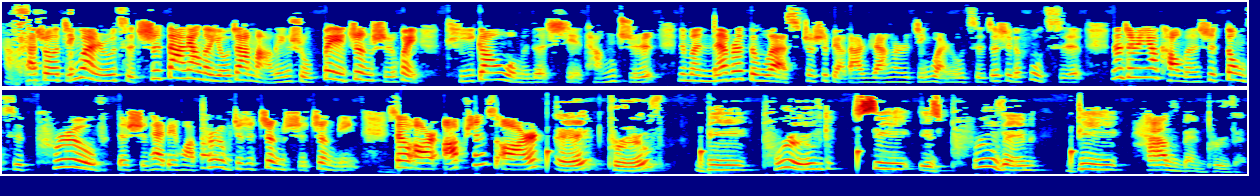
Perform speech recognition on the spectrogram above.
好，他说，尽管如此，吃大量的油炸马铃薯被证实会提高我们的血糖值。那么，nevertheless 就是表达然而，尽管如此，这是个副词。那这边要考我们是动词 prove 的时态变化，prove 就是证实、证明。So our options are A, prove. B, proved. C is proven. D, have been proven.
